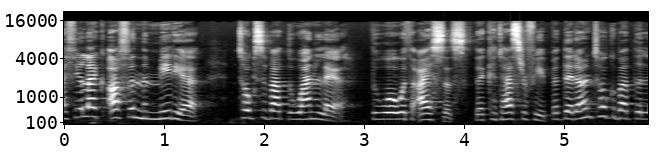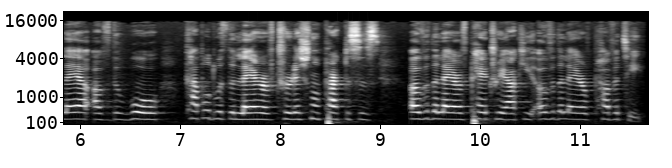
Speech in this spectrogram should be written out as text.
I feel like often the media talks about the one layer, the war with ISIS, the catastrophe, but they don't talk about the layer of the war coupled with the layer of traditional practices over the layer of patriarchy, over the layer of poverty.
